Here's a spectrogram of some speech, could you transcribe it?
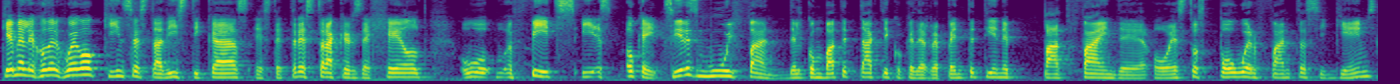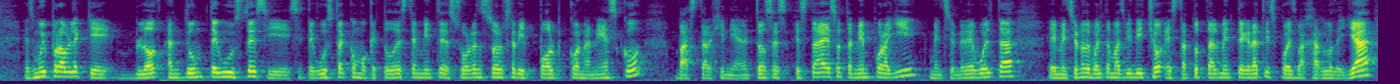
¿qué me alejó del juego? 15 estadísticas, este, 3 trackers de health, uh, feats y es, ok, si eres muy fan del combate táctico que de repente tiene Pathfinder o estos Power Fantasy Games, es muy probable que Blood and Doom te guste. Si, si te gusta como que todo este ambiente de Sword and Sorcery Pulp conanesco, va a estar genial. Entonces, está eso también por allí. Mencioné de vuelta, eh, menciono de vuelta más bien dicho, está totalmente gratis, puedes bajarlo de ya.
